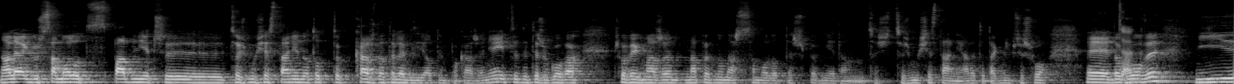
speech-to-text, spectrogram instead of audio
no ale jak już samolot spadnie, czy coś mu się stanie, no to, to każda telewizja o tym pokaże, nie? I wtedy też w głowach człowiek ma, że na pewno nasz samolot też pewnie tam coś, coś mu się stanie, ale to tak mi przyszło e, do tak. głowy. I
